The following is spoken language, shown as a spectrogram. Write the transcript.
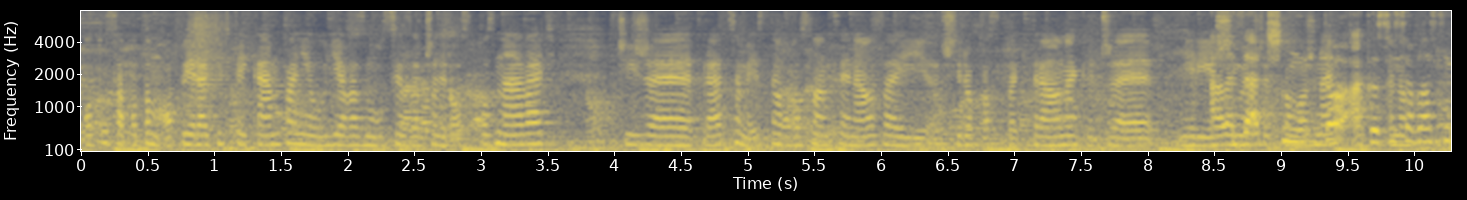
o tu sa potom opierate v tej kampani, ľudia vás musia začať rozpoznávať. Čiže práca miestneho poslanca je naozaj širokospektrálna, keďže neriešime Ale všetko možné. to, ako si ano. sa vlastne,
